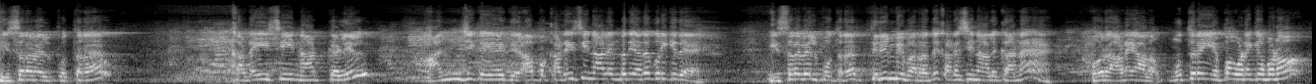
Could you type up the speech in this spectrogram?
இஸ்ரவேல் புத்திரர் கடைசி நாட்களில் அஞ்சு கையெழுத்து அப்ப கடைசி நாள் என்பது எதை குறிக்குது? இஸ்ரவேல் புத்திரர் திரும்பி வர்றது கடைசி நாளுக்கான ஒரு அடையாளம். முத்திரை எப்போ உடைக்கப்படும்?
